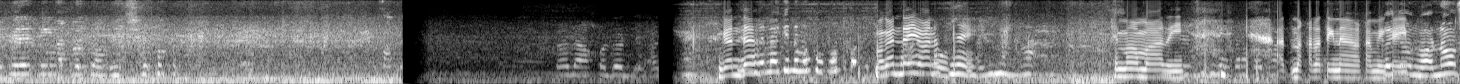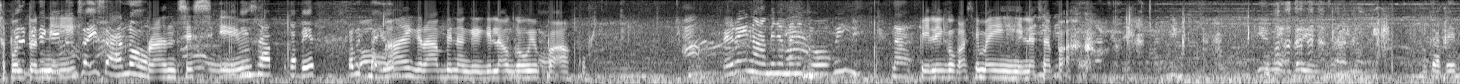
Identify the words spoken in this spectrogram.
Pipilit ko yung upload kong video. Ganda. Lagi naman pupunta. Maganda yung anak niya eh. Yung mga Mari. At nakarating na nga kami kay Kaya nga, no? sa punto ni dun sa isa, ano? Francis M. Isa, kabit? Kabit ba yun? Ay, grabe, nagigilaw gawin pa ako. Pero inamin naman ni Joey. Na, Piling ko kasi mahihina sa pa ako. yun nga daw yung ano. Kabit.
